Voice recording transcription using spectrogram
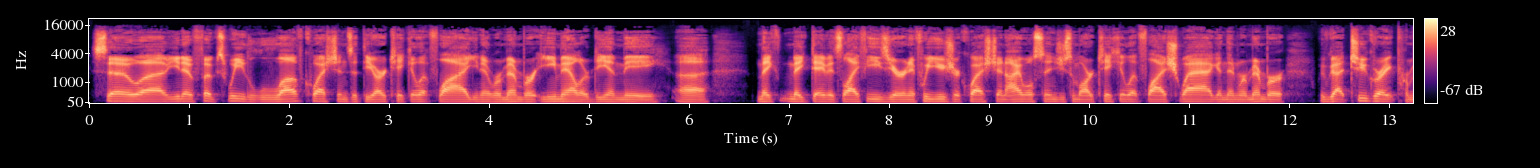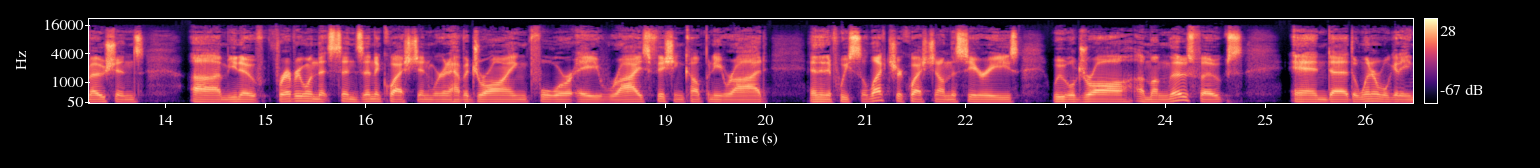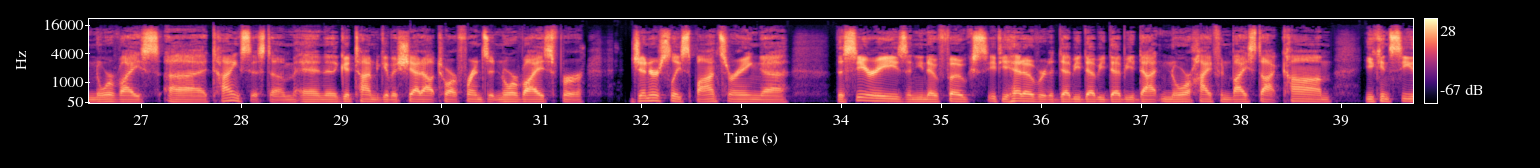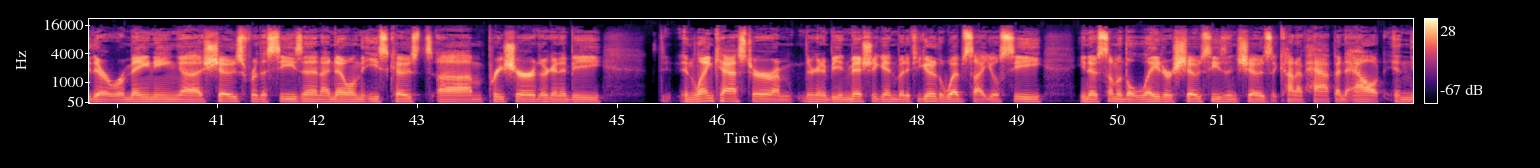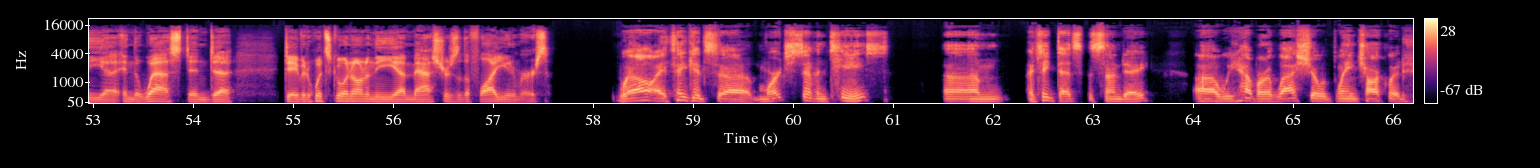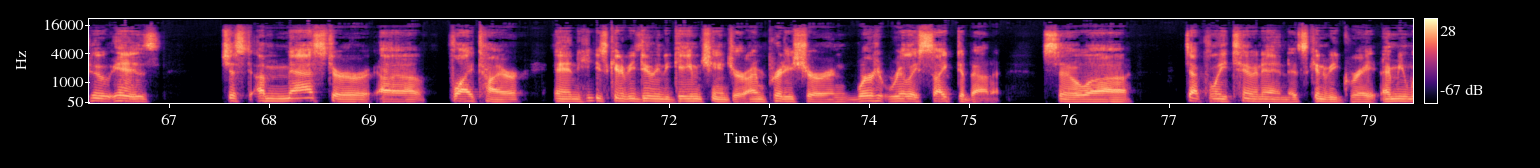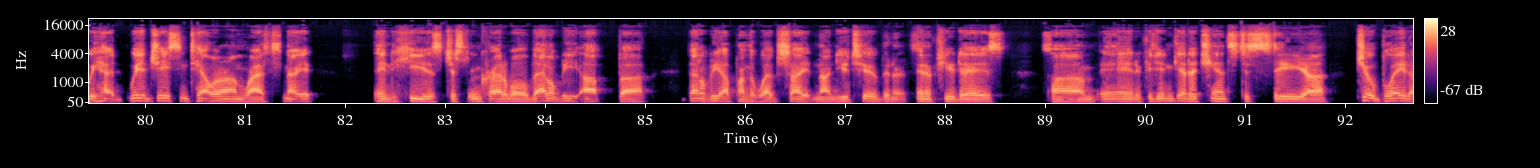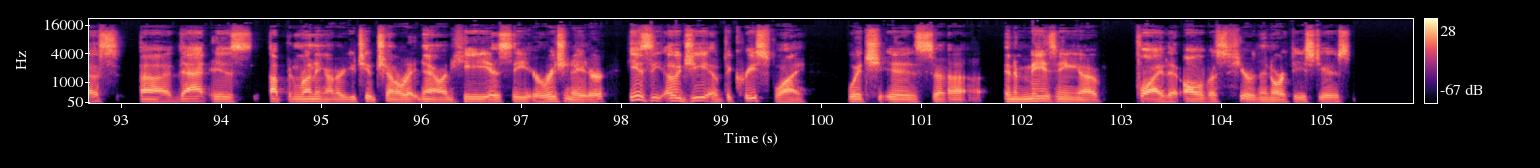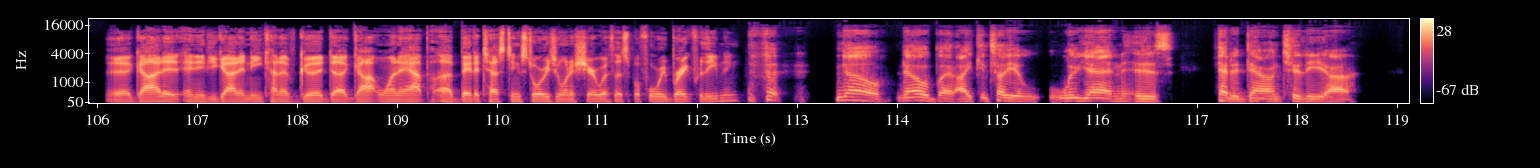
So, uh, you know, folks, we love questions at the Articulate Fly. You know, remember email or DM me. Uh, make make David's life easier. And if we use your question, I will send you some Articulate Fly swag. And then remember, we've got two great promotions. Um, you know, for everyone that sends in a question, we're going to have a drawing for a Rise Fishing Company rod. And then if we select your question on the series, we will draw among those folks and uh, the winner will get a Norvise uh, tying system. And a good time to give a shout out to our friends at Norvise for generously sponsoring uh, the series. And, you know, folks, if you head over to www.norvise.com, you can see their remaining uh, shows for the season. I know on the East Coast, uh, I'm pretty sure they're going to be in Lancaster. I'm, they're going to be in Michigan. But if you go to the website, you'll see, you know, some of the later show season shows that kind of happen out in the uh, in the West. And uh, David, what's going on in the uh, Masters of the Fly universe? Well, I think it's uh, March 17th. Um, I think that's the Sunday. Uh, we have our last show with Blane Chocklett, who is just a master uh, fly tyer, and he's going to be doing the game changer. I'm pretty sure, and we're really psyched about it. So uh, definitely tune in. It's going to be great. I mean, we had we had Jason Taylor on last night, and he is just incredible. That'll be up. Uh, that'll be up on the website and on YouTube in a, in a few days. Um, and if you didn't get a chance to see uh, Joe Blados, uh, that is up and running on our YouTube channel right now. And he is the originator. He is the OG of the crease fly, which is uh, an amazing uh, fly that all of us here in the Northeast use. Uh, got it. And have you got any kind of good uh, Got One app uh, beta testing stories you want to share with us before we break for the evening? no, no, but I can tell you, Lu Yan is headed down to the uh,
